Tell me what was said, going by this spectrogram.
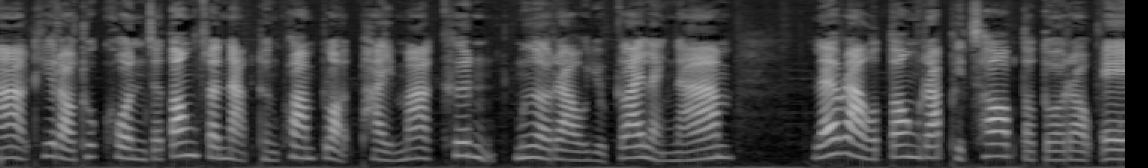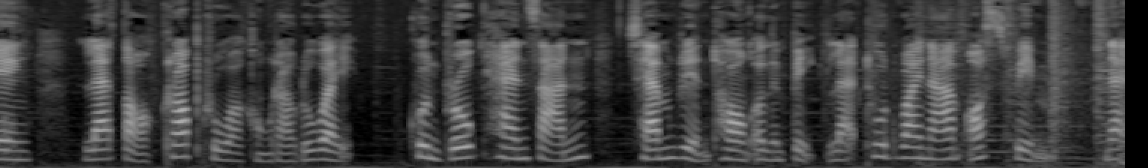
มากที่เราทุกคนจะต้องตระหนักถึงความปลอดภัยมากขึ้น เมื่อเราอยู่ใกล้แหล่งน้ำและเราต้องรับผิดชอบต่อตัวเราเอง และต่อครอบครัวของเราด้วย คุณบรุกแฮนสัน แชมป์เหรียญทองโอลิมปิก และทูตว่ายน้ำออสวิมแนะ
